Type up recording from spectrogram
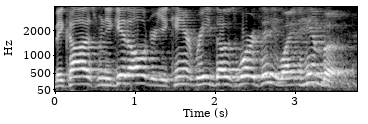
Because when you get older, you can't read those words anyway in a hymn book.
